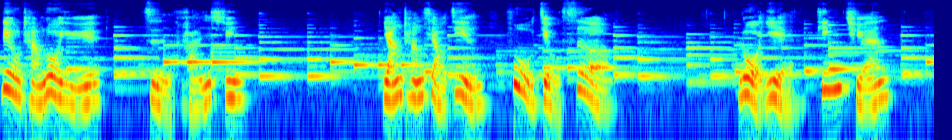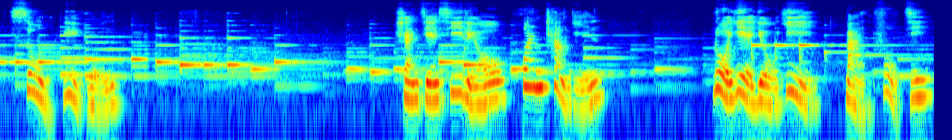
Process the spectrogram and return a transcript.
六场落雨紫寒熏，羊肠小径复酒色。落叶听泉送玉轮。山间溪流欢畅吟，落叶有意满腹经。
